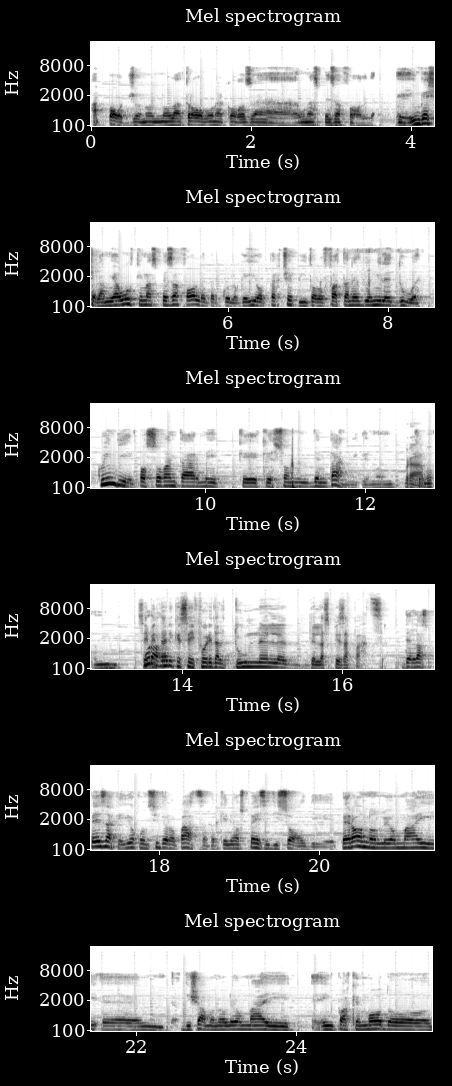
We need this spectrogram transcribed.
appoggio, non, non, la trovo una cosa, una spesa folle. E invece la mia ultima spesa folle, per quello che io ho percepito, l'ho fatta nel 2002, quindi posso vantarmi che, che sono vent'anni che non... Bravo. Che non, sei vent'anni che sei fuori dal tunnel della spesa pazza. Della spesa che io considero pazza perché ne ho spesi di soldi, però non le ho mai, eh, diciamo, non le ho mai in qualche modo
